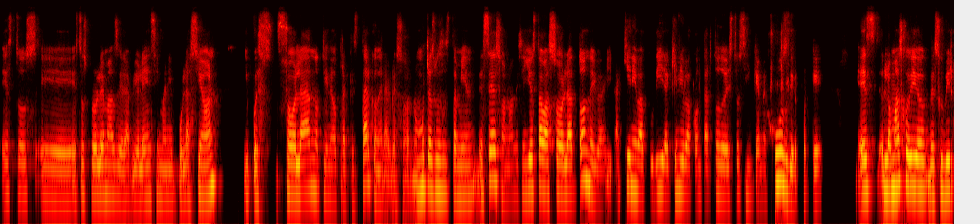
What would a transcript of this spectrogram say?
estos, eh, estos problemas de la violencia y manipulación, y pues sola no tiene otra que estar con el agresor, ¿no? Muchas veces también es eso, ¿no? Dicen, yo estaba sola, ¿dónde iba a ir? ¿A quién iba a acudir? ¿A quién iba a contar todo esto sin que me juzgue? Porque es lo más jodido de, subir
